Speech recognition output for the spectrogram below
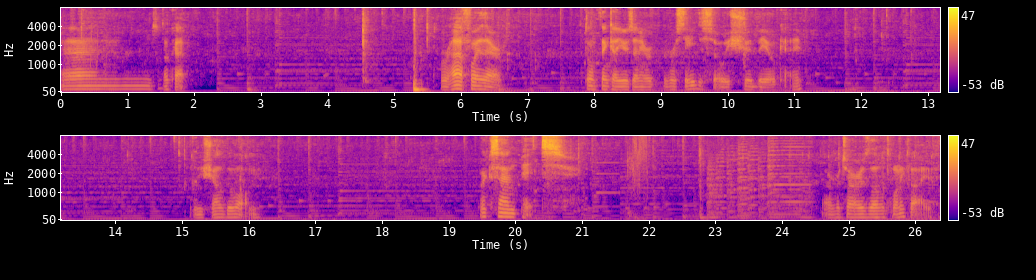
And... okay. We're halfway there. Don't think I use any Reviver Seeds, so we should be okay. We shall go on. Quicksand Pit. Larvitar is level 25.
